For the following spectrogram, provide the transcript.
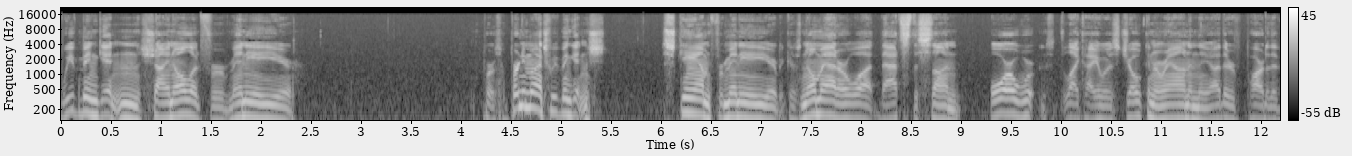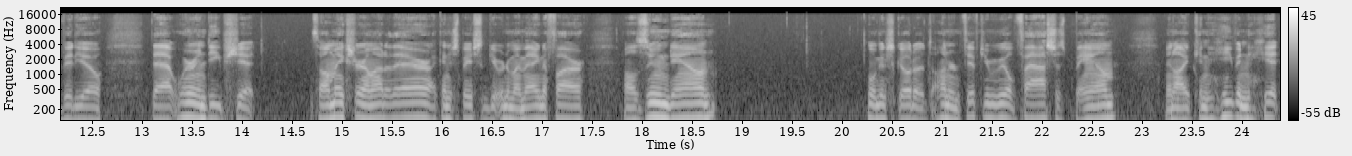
we've been getting Shine-OLED for many a year. So pretty much we've been getting scammed for many a year because no matter what, that's the sun or like I was joking around in the other part of the video that we're in deep shit. So I'll make sure I'm out of there. I can just basically get rid of my magnifier. I'll zoom down. We'll just go to 150 real fast, just bam. And I can even hit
